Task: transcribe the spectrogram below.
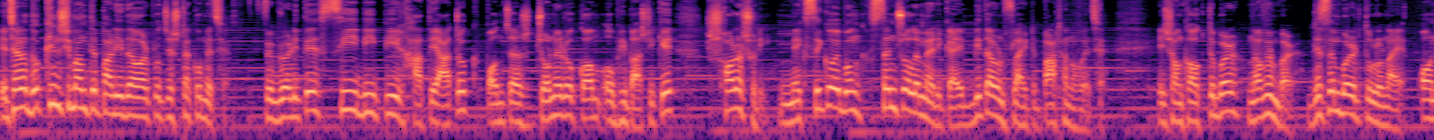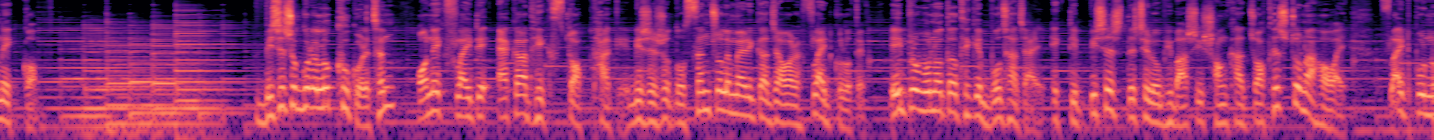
এছাড়া দক্ষিণ সীমান্তে পাড়ি দেওয়ার প্রচেষ্টা কমেছে। ফেব্রুয়ারিতে সিবিপির হাতে আটক পঞ্চাশ জনেরও কম অভিবাসীকে সরাসরি মেক্সিকো এবং সেন্ট্রাল আমেরিকায় বিতরণ ফ্লাইটে পাঠানো হয়েছে। এই সংখ্যা অক্টোবর, নভেম্বর, ডিসেম্বরের তুলনায় অনেক কম। বিশেষজ্ঞরা লক্ষ্য করেছেন, অনেক ফ্লাইটে একাধিক স্টপ থাকে, বিশেষত সেন্ট্রাল আমেরিকা যাওয়ার ফ্লাইটগুলোতে। এই প্রবণতা থেকে বোঝা যায়, একটি বিশেষ দেশের অভিবাসী সংখ্যা যথেষ্ট না হওয়ায় ফ্লাইট পূর্ণ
